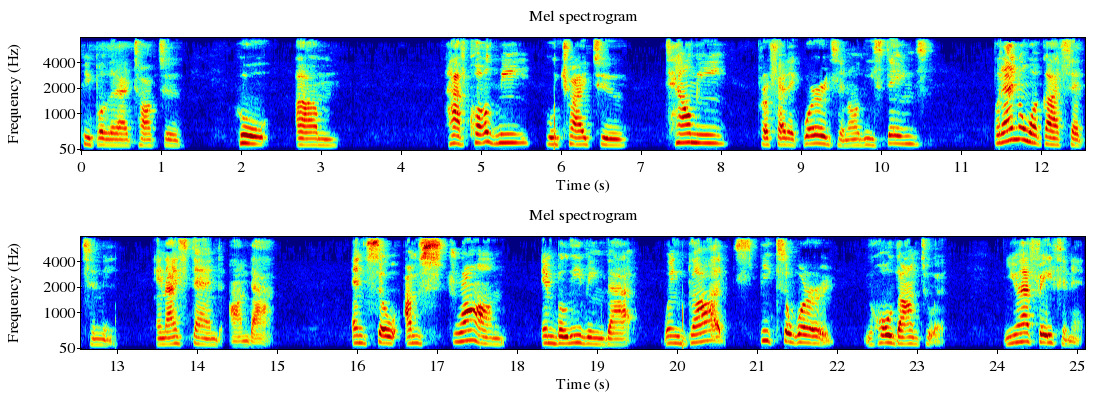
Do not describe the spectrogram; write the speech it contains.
people that I talk to, who um, have called me, who tried to tell me prophetic words and all these things. But I know what God said to me, and I stand on that. And so I'm strong in believing that when God speaks a word, you hold on to it. You have faith in it.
